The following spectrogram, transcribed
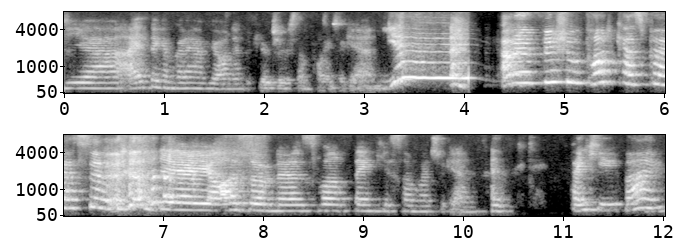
yeah, I think I'm gonna have you on in the future at some point again. Yay! I'm an official podcast person. Yay, awesomeness. Well, thank you so much again. And thank you. Bye.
